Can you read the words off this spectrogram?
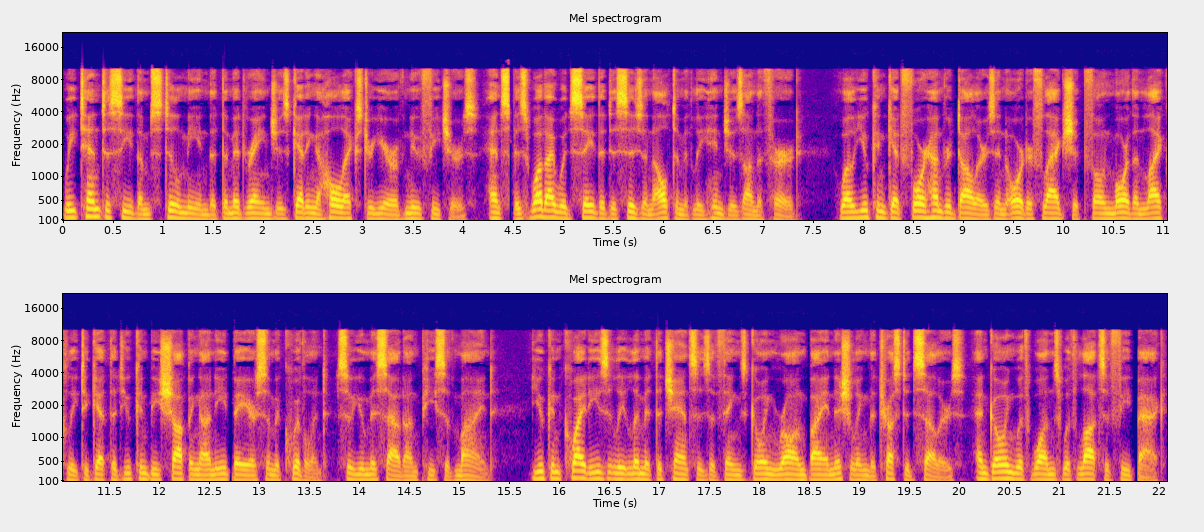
We tend to see them still mean that the mid-range is getting a whole extra year of new features and is what I would say the decision ultimately hinges on the third. Well you can get $400 in order flagship phone more than likely to get that you can be shopping on eBay or some equivalent so you miss out on peace of mind. You can quite easily limit the chances of things going wrong by initialing the trusted sellers and going with ones with lots of feedback,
